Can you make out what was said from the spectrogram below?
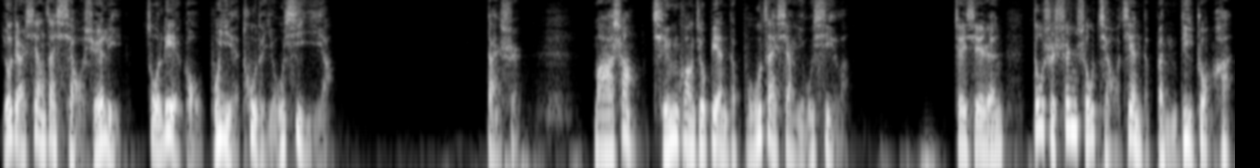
有点像在小学里做猎狗捕野兔的游戏一样。但是，马上情况就变得不再像游戏了。这些人都是身手矫健的本地壮汉，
